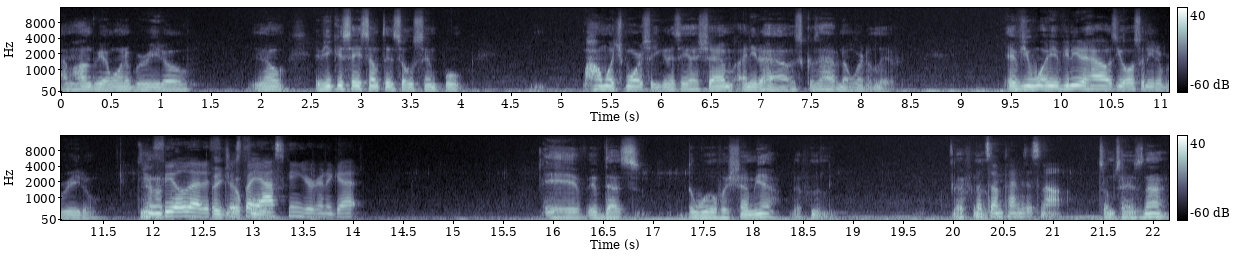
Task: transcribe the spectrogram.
I'm hungry. I want a burrito. You know, if you could say something so simple, how much more so you're gonna say Hashem, I need a house because I have nowhere to live. If you want, if you need a house, you also need a burrito. Do you feel that if Like, just by food. asking you're gonna get? If if that's the will of Hashem, yeah, definitely, definitely. But sometimes it's not. sometimes it's not.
